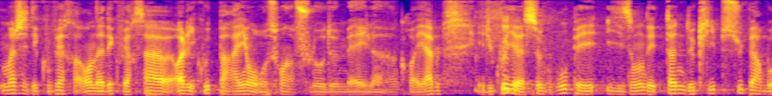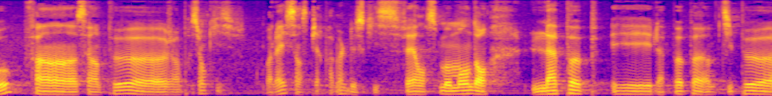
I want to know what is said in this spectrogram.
moi j'ai découvert, on a découvert ça euh, à l'écoute. Pareil, on reçoit un flot de mails euh, incroyable. Et du coup, il y a ce groupe et ils ont des tonnes de clips super beaux. Enfin, c'est un peu, euh, j'ai l'impression qu'ils, voilà, ils s'inspirent pas mal de ce qui se fait en ce moment dans la pop et la pop un petit peu.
